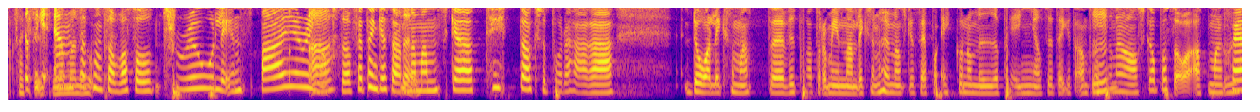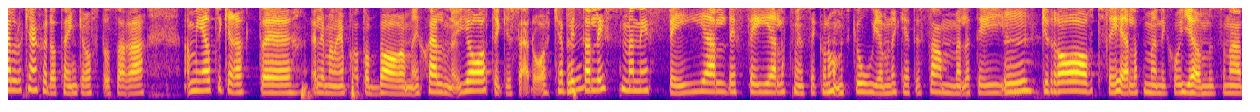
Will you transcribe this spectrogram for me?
Eh, Jag faktiskt, tycker en sak hon sa var så truly inspiring Ja. också. För jag tänker så här, Säg. när man ska titta också på det här, äh, då liksom att äh, vi pratade om innan, liksom hur man ska se på ekonomi och pengar och sitt eget entreprenörskap och så. Att man själv kanske då tänker ofta så här, ja men jag tycker att, äh, eller jag pratar bara om mig själv nu. Jag tycker så här då, kapitalismen är fel, det är fel att det finns ekonomisk ojämlikhet i samhället, det är gravt fel att människor gömmer sina,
